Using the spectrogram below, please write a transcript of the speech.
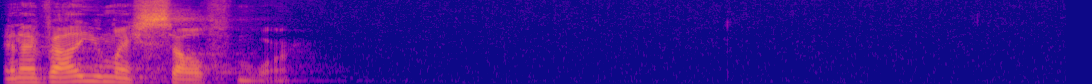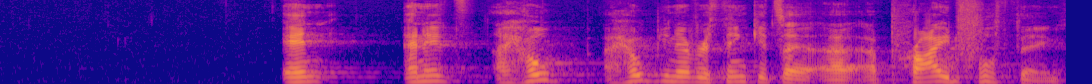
and I value myself more. And, and it, I, hope, I hope you never think it's a, a, a prideful thing.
